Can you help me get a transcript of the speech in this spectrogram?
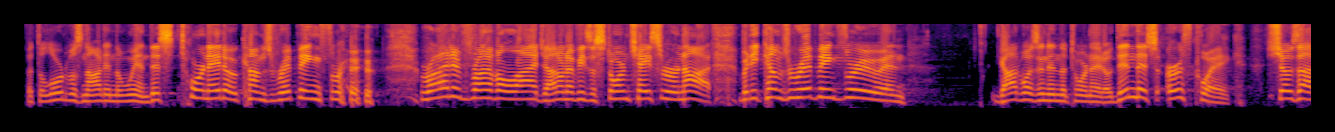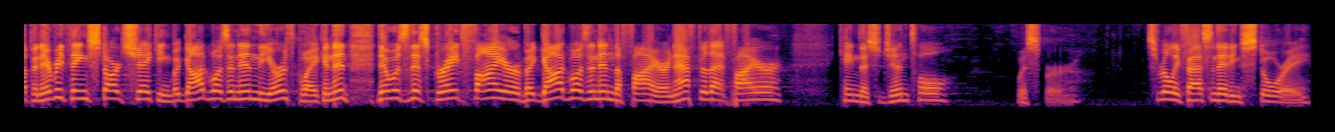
But the Lord was not in the wind. This tornado comes ripping through right in front of Elijah. I don't know if he's a storm chaser or not, but he comes ripping through and God wasn't in the tornado. Then this earthquake shows up and everything starts shaking, but God wasn't in the earthquake. And then there was this great fire, but God wasn't in the fire. And after that fire came this gentle whisper. It's a really fascinating story.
